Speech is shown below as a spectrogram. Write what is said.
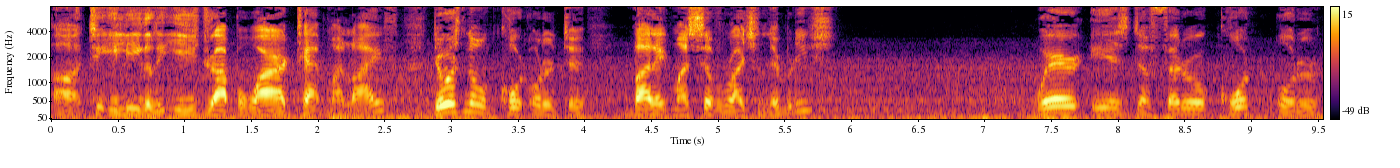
uh, to illegally eavesdrop or wiretap my life. There was no court order to violate my civil rights and liberties. Where is the federal court order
